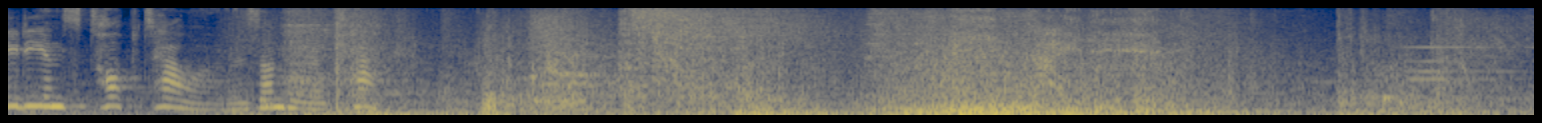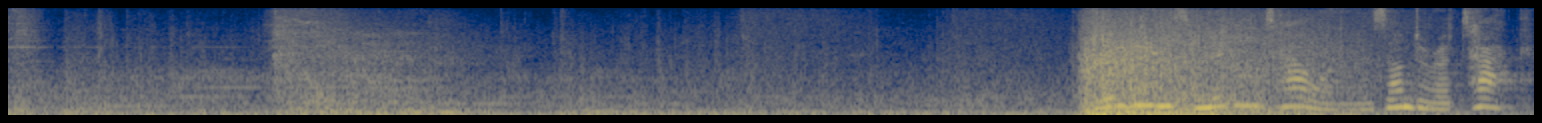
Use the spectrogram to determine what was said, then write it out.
Radiant's top tower is under attack. Radiant's middle tower is under attack.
